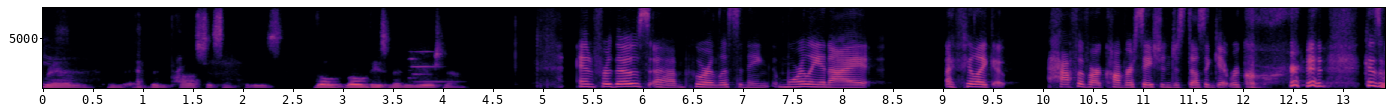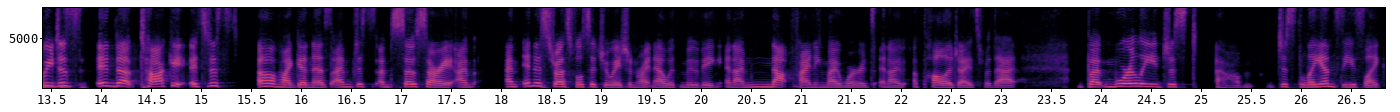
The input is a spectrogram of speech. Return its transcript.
read yeah. and, have been processing for these though, though these many years now. And for those um, who are listening, Morley and I, I feel like half of our conversation just doesn't get recorded because we just end up talking. It's just oh my goodness, I'm just I'm so sorry. I'm I'm in a stressful situation right now with moving and I'm not finding my words and I apologize for that. But Morley just um, just lands these like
